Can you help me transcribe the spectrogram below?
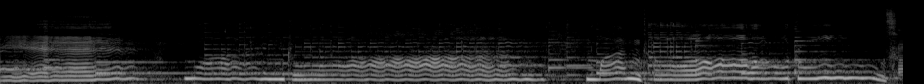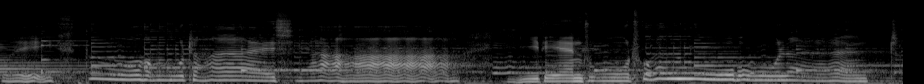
前写满妆，满头珠翠都摘下，一点朱唇无人尝。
